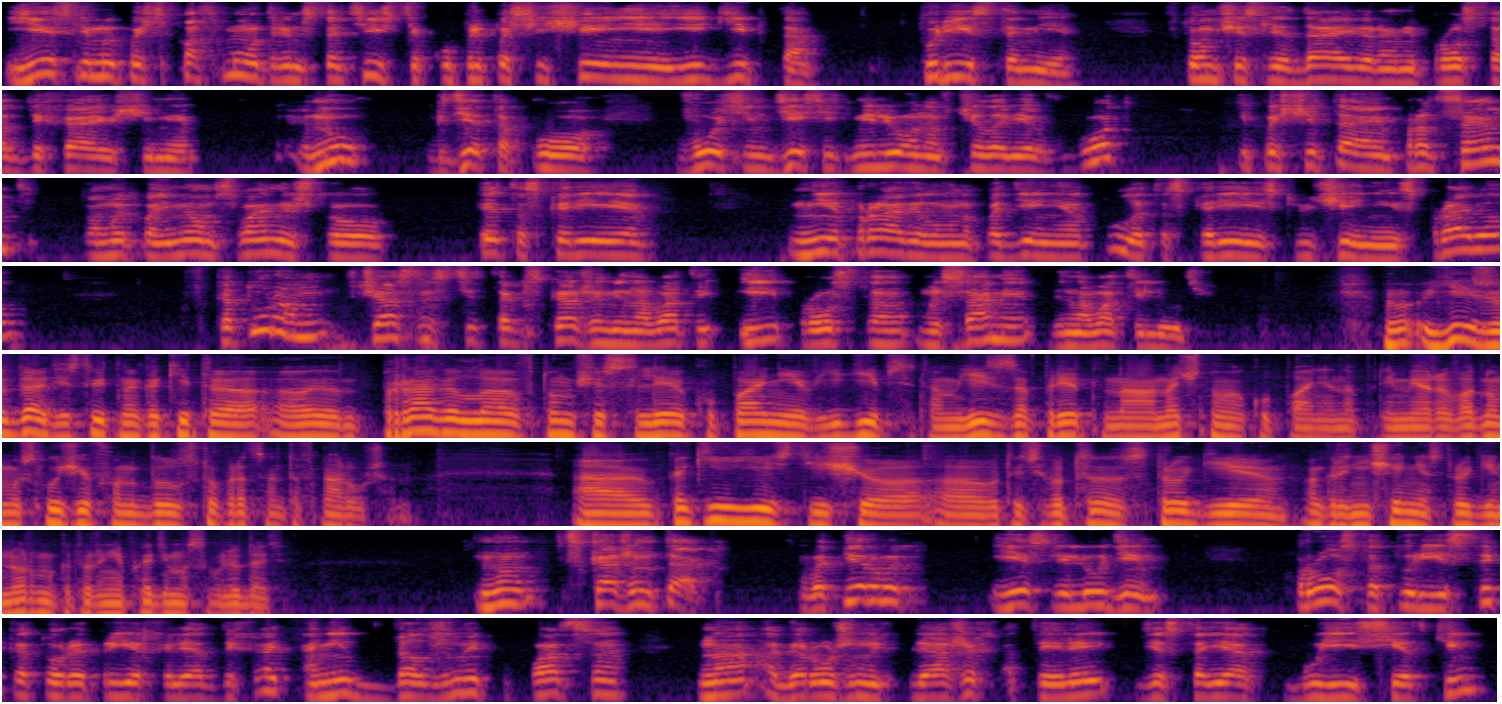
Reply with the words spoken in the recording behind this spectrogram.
Если мы посмотрим статистику при посещении Египта туристами в том числе дайверами, просто отдыхающими, ну, где-то по 8-10 миллионов человек в год, и посчитаем процент, то мы поймем с вами, что это скорее не правило нападения акул, это скорее исключение из правил, в котором, в частности, так скажем, виноваты и просто мы сами виноваты люди. Ну, есть же, да, действительно какие-то э, правила, в том числе купания в Египте. Там есть запрет на ночное купание, например. В одном из случаев он был 100% нарушен. А какие есть еще э, вот эти вот строгие ограничения, строгие нормы, которые необходимо соблюдать? Ну, скажем так. Во-первых, если люди просто туристы, которые приехали отдыхать, они должны купаться на огороженных пляжах отелей, где стоят буи сетки,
